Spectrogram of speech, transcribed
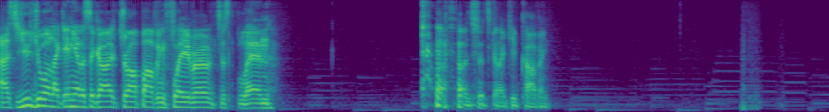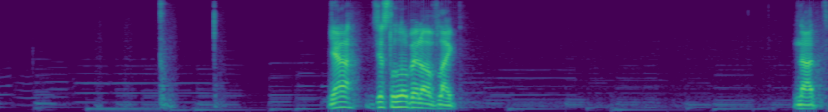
As usual, like any other cigar, drop off in flavor, just blend. just gonna keep coughing. Yeah, just a little bit of like nut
